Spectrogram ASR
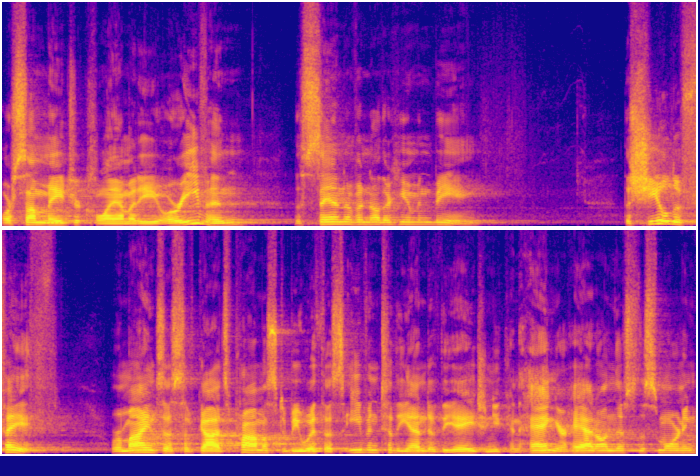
or some major calamity, or even the sin of another human being. The shield of faith reminds us of God's promise to be with us even to the end of the age, and you can hang your hat on this this morning.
